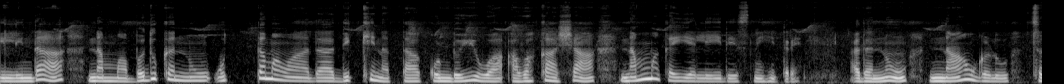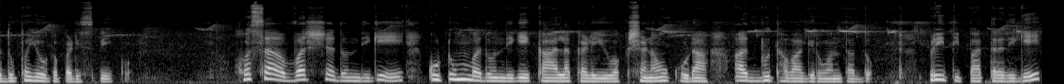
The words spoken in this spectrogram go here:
ಇಲ್ಲಿಂದ ನಮ್ಮ ಬದುಕನ್ನು ಉತ್ತಮವಾದ ದಿಕ್ಕಿನತ್ತ ಕೊಂಡೊಯ್ಯುವ ಅವಕಾಶ ನಮ್ಮ ಕೈಯಲ್ಲಿ ಇದೆ ಸ್ನೇಹಿತರೆ. ಅದನ್ನು ನಾವುಗಳು ಸದುಪಯೋಗಪಡಿಸಬೇಕು. ಹೊಸ ವರ್ಷದೊಂದಿಗೆ, ಕುಟುಂಬದೊಂದಿಗೆ ಕಾಲ ಕಳೆಯುವ ಕ್ಷಣವೂ ಕೂಡ ಅದ್ಭುತವಾಗಿರುವಂಥದ್ದು. ಪ್ರೀತಿ ಪಾತ್ರರಿಗೆ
